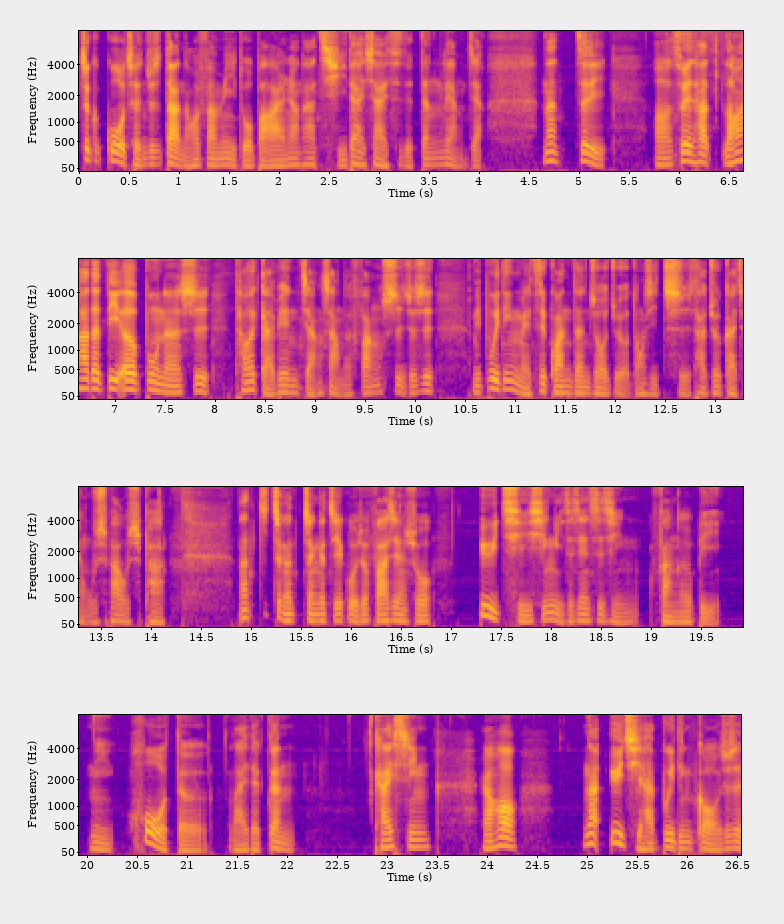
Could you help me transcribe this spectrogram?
这个过程就是大脑会分泌多巴胺，让他期待下一次的灯亮，这样。那这里啊，所以他，然后他的第二步呢是，他会改变奖赏的方式，就是你不一定每次关灯之后就有东西吃，他就改成五十趴五十趴。那整个整个结果就发现说。预期心理这件事情，反而比你获得来的更开心。然后，那预期还不一定够，就是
